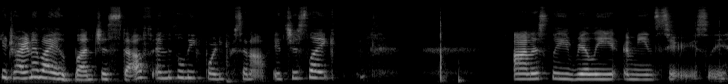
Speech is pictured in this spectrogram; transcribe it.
you're trying to buy a bunch of stuff and it's only 40% off. It's just like, honestly, really, I mean, seriously.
